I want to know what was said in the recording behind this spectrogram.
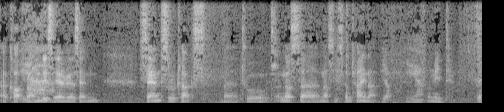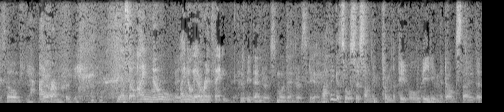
are caught Yeah. from these areas and sent through trucks uh, to north uh, northeastern China Yeah. Yeah. for meat. So Yeah, I'm well, from Hubei. yeah, so I know I know everything. It could be dangerous, more dangerous here. I think it's also something from the people eating the dogs, though, that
